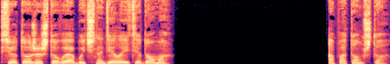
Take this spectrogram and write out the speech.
Все то же, что вы обычно делаете дома. А потом что?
